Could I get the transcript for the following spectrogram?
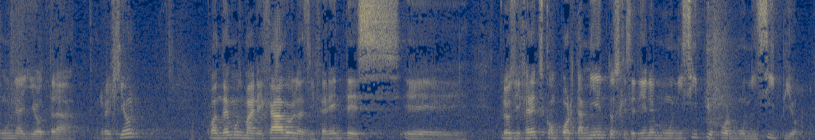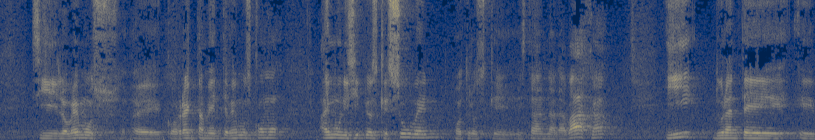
una y otra región. Cuando hemos manejado las diferentes los diferentes comportamientos que se tienen municipio por municipio. Si lo vemos eh, correctamente, vemos cómo hay municipios que suben, otros que están a la baja, y durante eh,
